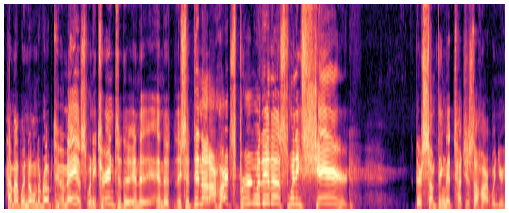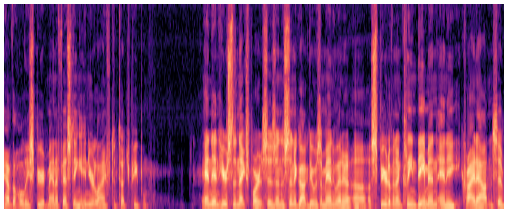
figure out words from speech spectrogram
How about when on the road to Emmaus, when he turned to the and the and the, they said, "Did not our hearts burn within us when he shared?" There's something that touches the heart when you have the Holy Spirit manifesting in your life to touch people. And then here's the next part. It says, In the synagogue, there was a man who had a, a spirit of an unclean demon, and he cried out and said,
